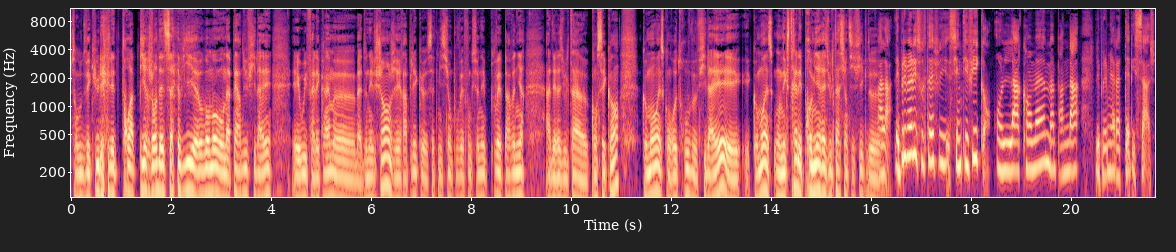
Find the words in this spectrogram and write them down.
sans doute vécu les, trois pires journées de sa vie au moment où on a perdu Philae et où il fallait quand même euh, bah, donner le change et rappeler que cette mission pouvait fonctionner, pouvait parvenir à des résultats euh, conséquents. Comment est-ce qu'on retrouve Philae et, comment est-ce qu'on extrait les premiers résultats scientifiques de... Voilà, les premiers résultats scientifiques, on l'a quand même pendant les premiers atterrissages.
